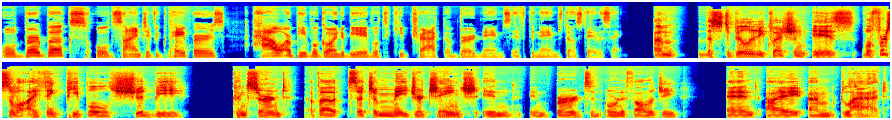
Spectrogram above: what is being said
old bird books, old scientific papers? How are people going to be able to keep track of bird names if the names don't stay the same? Um, the stability question is well, first of all, I think people should be concerned about such a major change in in birds and ornithology and i am glad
